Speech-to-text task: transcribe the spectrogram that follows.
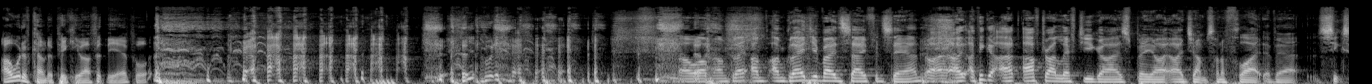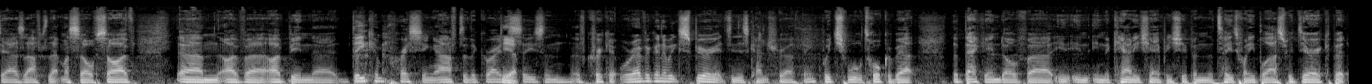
I would have come to pick you up at the airport. Oh, I'm, I'm glad. I'm, I'm glad you're both safe and sound. I, I, think I, after I left you guys be, I, I jumped on a flight about six hours after that myself. So I've, um, I've, uh, I've been uh, decompressing after the greatest Yep. season of cricket we're ever going to experience in this country. I think, which we'll talk about the back end of uh, in, in, the county championship and the T20 blast with Derek. But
